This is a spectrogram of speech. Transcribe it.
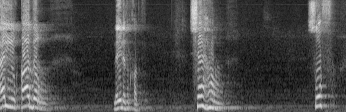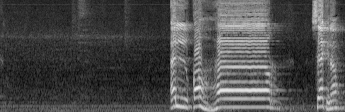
القدر ليلة القدر. شهر صفر القهار. ساكنة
